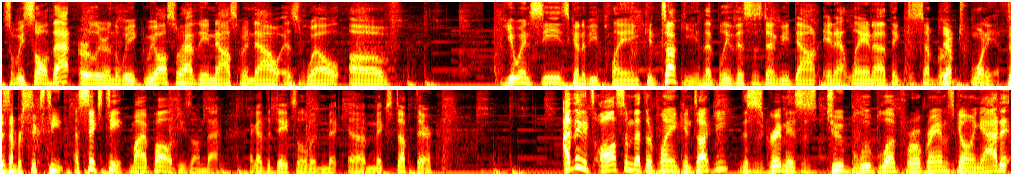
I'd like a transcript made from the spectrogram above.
So we saw that earlier in the week. We also have the announcement now as well of UNC is going to be playing Kentucky, and I believe this is going to be down in Atlanta. I think December Yep. twentieth. December 16th. Uh, 16th. My apologies on that. I got the dates a little bit mi- uh, mixed up there. I think it's awesome that they're playing Kentucky. This is great. I mean, this is two blue blood programs going at it.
